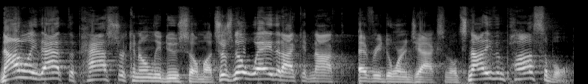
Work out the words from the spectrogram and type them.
Not only that, the pastor can only do so much. There's no way that I could knock every door in Jacksonville. It's not even possible.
